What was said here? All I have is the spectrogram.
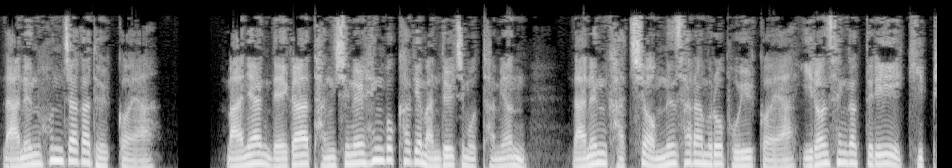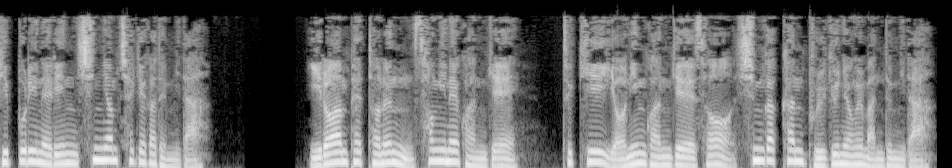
나는 혼자가 될 거야. 만약 내가 당신을 행복하게 만들지 못하면 나는 가치 없는 사람으로 보일 거야. 이런 생각들이 깊이 뿌리 내린 신념 체계가 됩니다. 이러한 패턴은 성인의 관계, 특히 연인 관계에서 심각한 불균형을 만듭니다.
